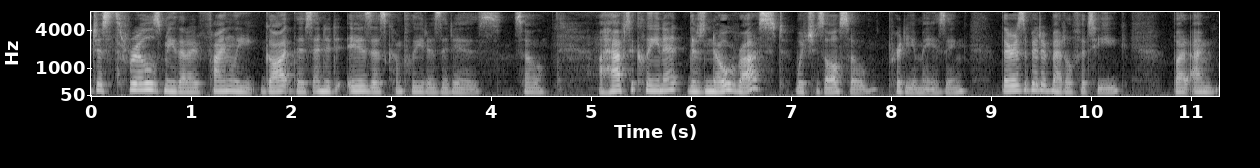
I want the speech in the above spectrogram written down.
it just thrills me that I finally got this and it is as complete as it is. So I have to clean it. There's no rust, which is also pretty amazing. There is a bit of metal fatigue, but I'm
